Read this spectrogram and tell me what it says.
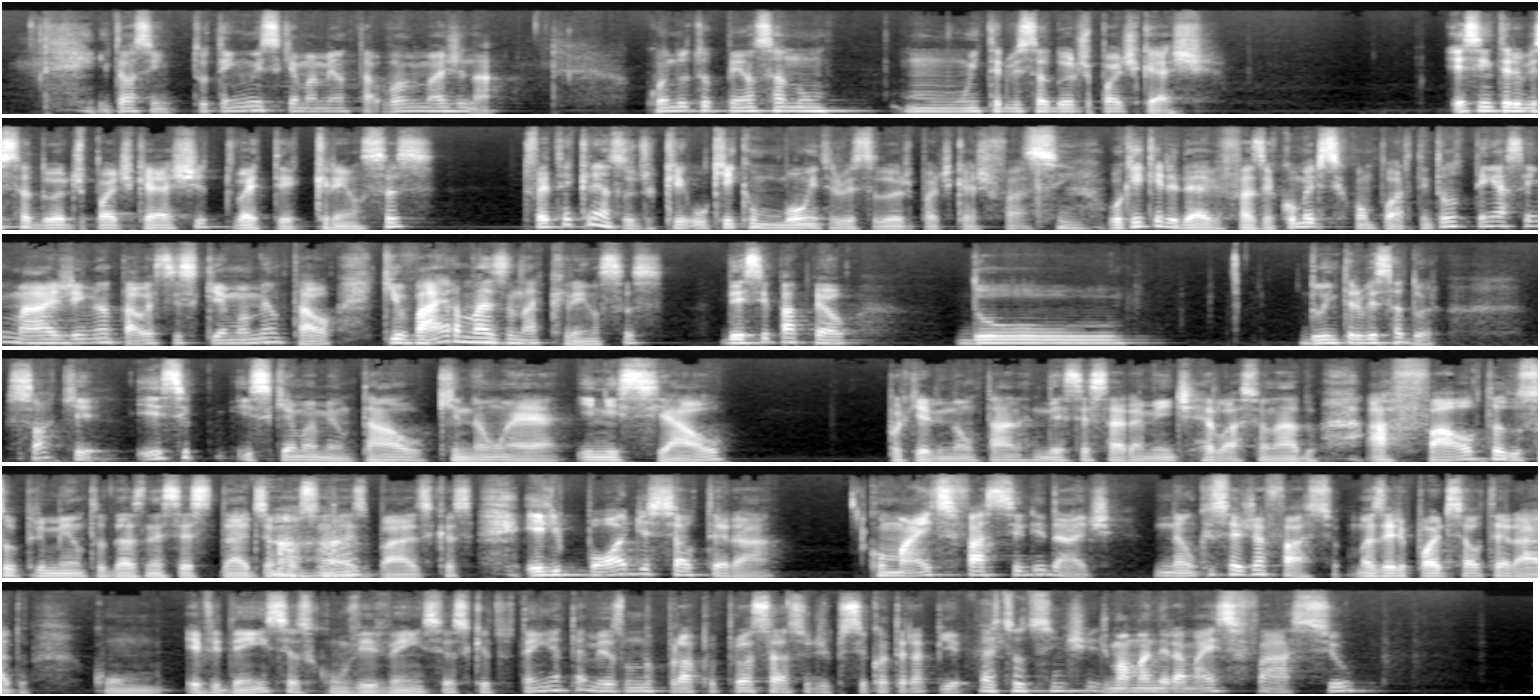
Então, assim, tu tem um esquema mental. Vamos imaginar. Quando tu pensa num um entrevistador de podcast, esse entrevistador de podcast, tu vai ter crenças. Tu vai ter crenças do que o que, que um bom entrevistador de podcast faz. Sim. O que, que ele deve fazer, como ele se comporta. Então tem essa imagem mental, esse esquema mental que vai armazenar crenças desse papel do, do entrevistador. Só que esse esquema mental, que não é inicial, porque ele não está necessariamente relacionado à falta do suprimento das necessidades emocionais uhum. básicas, ele pode se alterar com mais facilidade. Não que seja fácil, mas ele pode ser alterado com evidências, com vivências que tu tem, até mesmo no próprio processo de psicoterapia. Faz todo sentido. De uma maneira mais fácil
